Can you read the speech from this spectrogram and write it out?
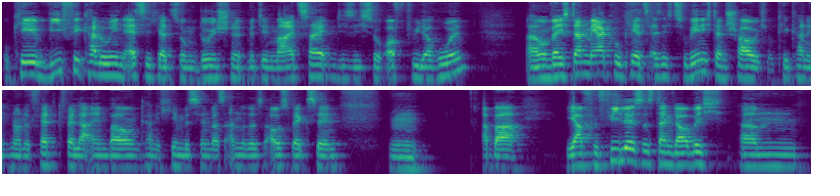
okay, wie viel Kalorien esse ich jetzt so im Durchschnitt mit den Mahlzeiten, die sich so oft wiederholen. Ähm, und wenn ich dann merke, okay, jetzt esse ich zu wenig, dann schaue ich, okay, kann ich noch eine Fettquelle einbauen, kann ich hier ein bisschen was anderes auswechseln. Hm. Aber ja, für viele ist es dann, glaube ich, ähm,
